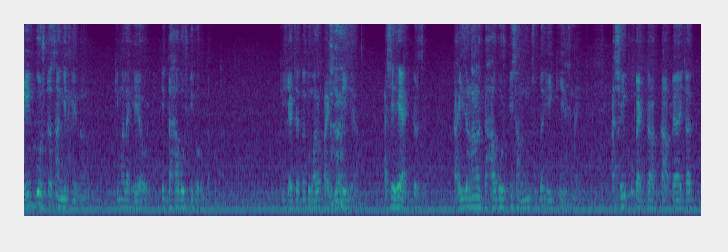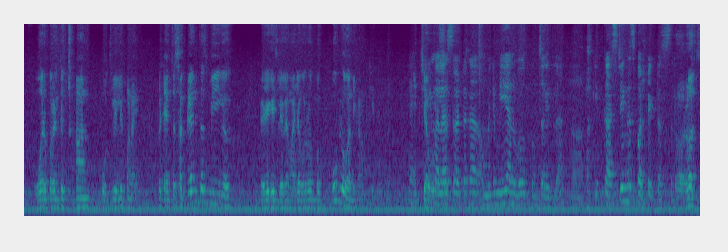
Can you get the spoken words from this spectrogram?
एक गोष्ट सांगितली ना की मला हे हवंय ते दहा गोष्टी करून दाखवतात. की ज्याच्यातनं तुम्हाला पाहिजे ते घ्या. असे हे ऍक्टर्स आहेत. काही जणांना दहा गोष्टी सांगून सुद्धा एक येत नाही. असेही खूप ऍक्टर आता आपल्या ह्याच्यात वरपर्यंत छान पोचलेले पण आहेत. पण त्यांचं सगळ्यांचंच मी हे घेतलेलं आहे. माझ्याबरोबर खूप लोकांनी काम केलं. Actually मला असं वाटतं का म्हणजे मी अनुभव तुमचा घेतला की कास्टिंगच परफेक्ट असतं. तरच.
